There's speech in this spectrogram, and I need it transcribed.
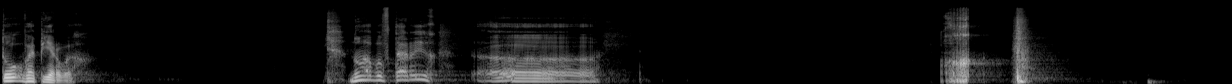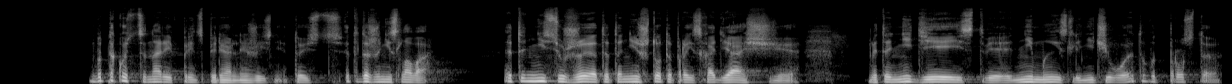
то, во-первых, ну а во-вторых, э, вот такой сценарий, в принципе, реальной жизни. То есть это даже не слова. Это не сюжет, это не что-то происходящее. Это не действие, не мысли, ничего. Это вот просто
